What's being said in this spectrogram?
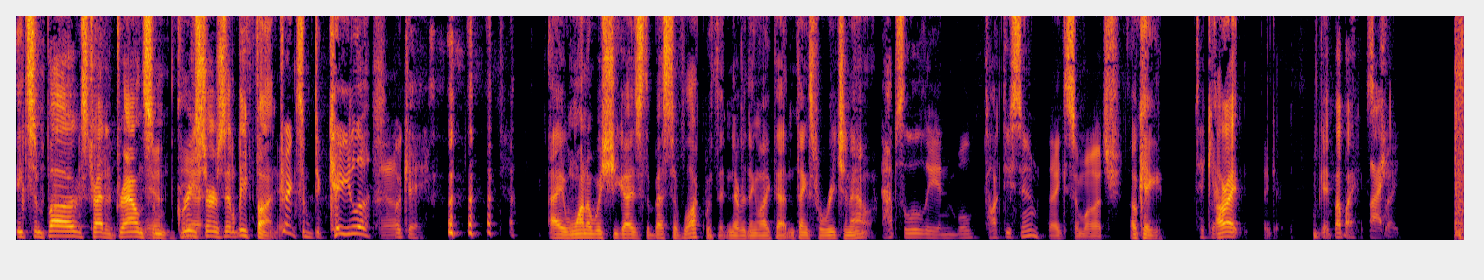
Eat some bugs. Try to drown some Yeah, yeah. greasers. It'll be fun. drink some tequila. Okay, I want to wish you guys the best of luck with it and everything like that. And thanks for reaching out. absolutely. And we'll talk to you soon. Thanks so much. Okay. Take care. All right. Thank you. Okay, bye-bye. Bye.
